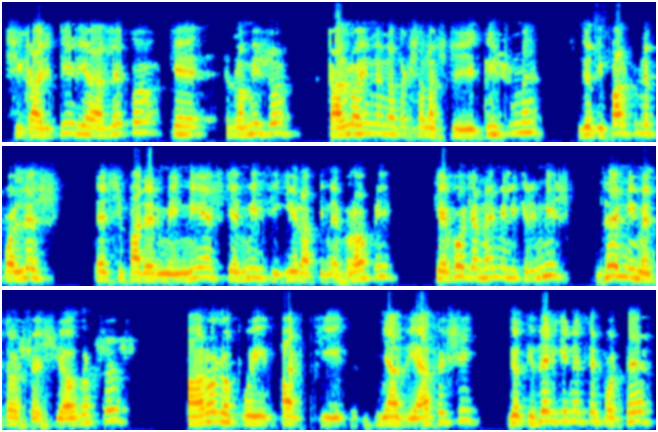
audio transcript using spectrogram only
Συγχαρητήρια, Αλέκο, και νομίζω καλό είναι να τα ξανασυζητήσουμε, διότι υπάρχουν πολλές έτσι, παρερμηνίες και μύθοι γύρω από την Ευρώπη και εγώ, για να είμαι ειλικρινής, δεν είμαι τόσο αισιόδοξος, παρόλο που υπάρχει μια διάθεση, διότι δεν γίνεται ποτέ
